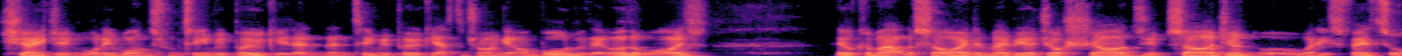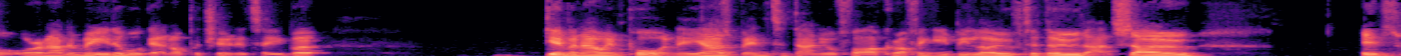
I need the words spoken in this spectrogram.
changing what he wants from Teemu Pukki, then then Teemu Pukki has to try and get on board with it. Otherwise, he'll come out the side and maybe a Josh Sargent when he's fit or, or an Adam Idah will get an opportunity. But given how important he has been to Daniel Farke, I think he'd be loath to do that. So it's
